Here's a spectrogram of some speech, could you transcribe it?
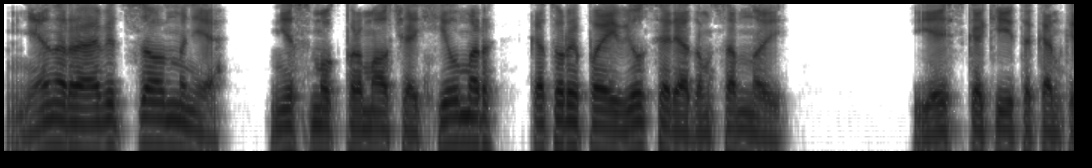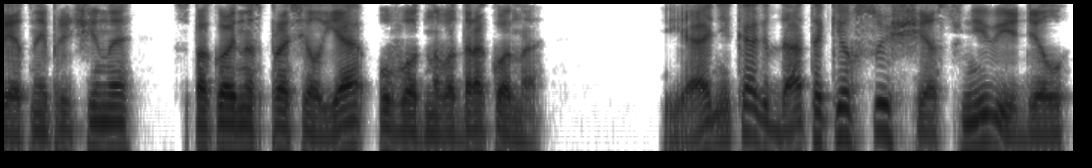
«Не нравится он мне», — не смог промолчать Хилмар, который появился рядом со мной. «Есть какие-то конкретные причины?» — спокойно спросил я у водного дракона. «Я никогда таких существ не видел»,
